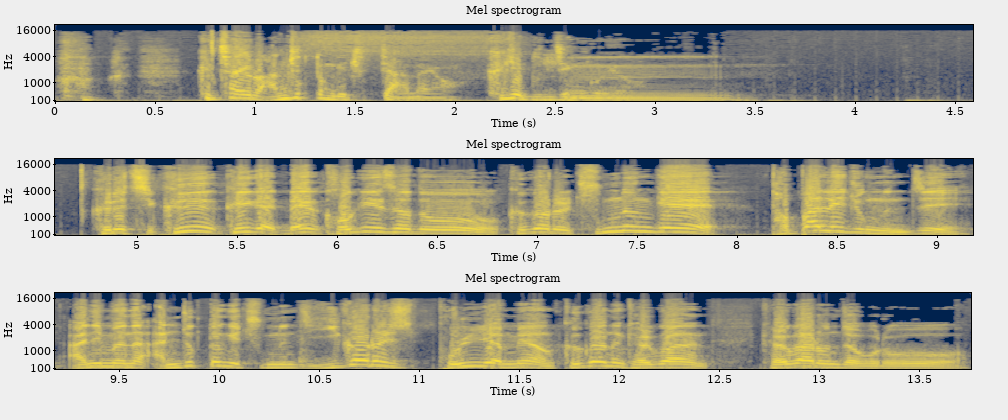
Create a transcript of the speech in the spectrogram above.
그 차이로 안 죽던 게 죽지 않아요. 그게 문제인 거예요. 음. 그렇지. 그, 그니까 내가 거기에서도 그거를 죽는 게 더 빨리 죽는지 아니면 안 죽던 게 죽는지 이거를 보려면 그거는 결과, 결과론적으로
